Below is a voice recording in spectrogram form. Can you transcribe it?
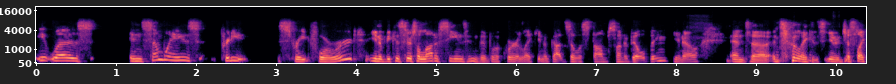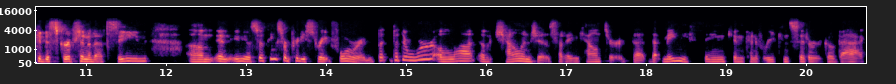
it was in some ways pretty straightforward you know because there's a lot of scenes in the book where like you know godzilla stomps on a building you know and uh and so like it's you know just like a description of that scene. Um and you know so things are pretty straightforward but but there were a lot of challenges that i encountered that that made me think and kind of reconsider go back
